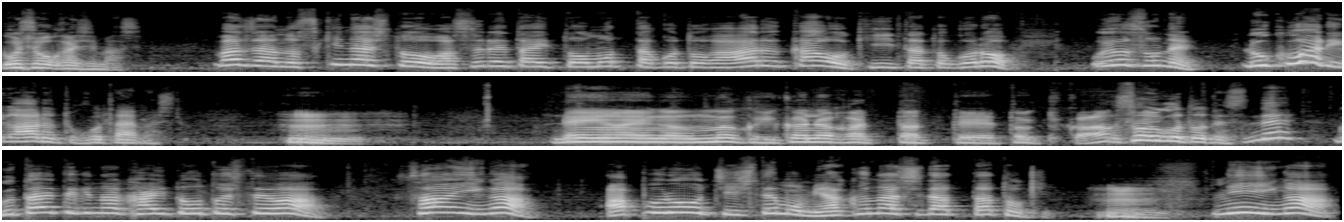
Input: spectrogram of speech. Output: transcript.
ご紹介します。まずあの好きな人を忘れたいと思ったことがあるかを聞いたところおよそね6割があると答えました恋愛がうまくいかなかったって時か？そういうことですね。具体的な回答としては3位がアプローチしても脈なしだった時。うん。2位が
